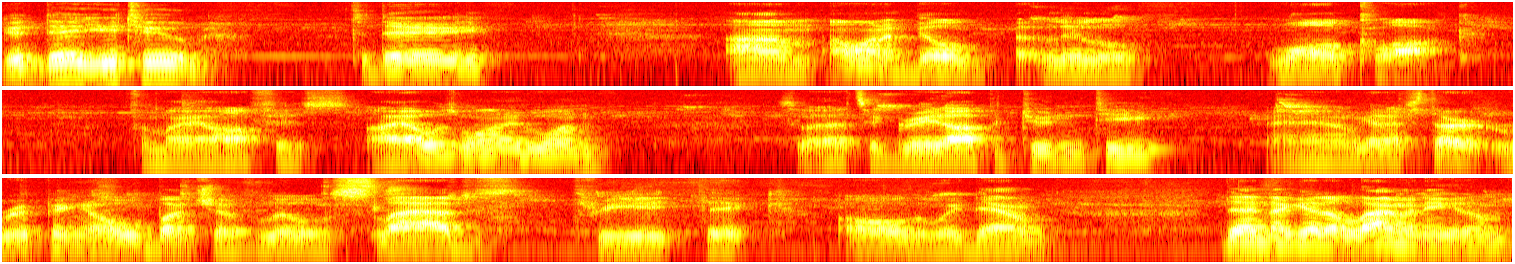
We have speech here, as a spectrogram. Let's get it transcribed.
Good day YouTube. Today um, I want to build a little wall clock for my office. I always wanted one so that's a great opportunity and I'm gonna start ripping a whole bunch of little slabs 3 8 thick all the way down. Then I gotta laminate them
